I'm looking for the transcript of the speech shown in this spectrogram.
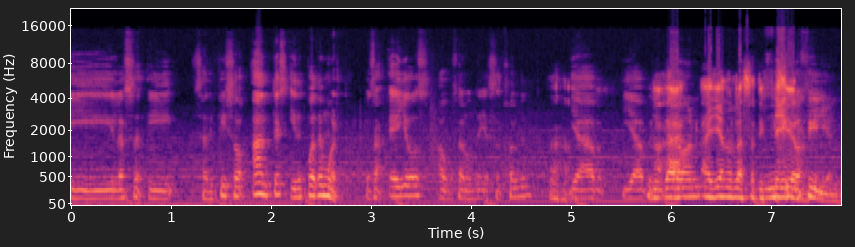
y, la, y sacrificio antes y después de muerte. O sea, ellos abusaron de ella sexualmente Ajá. y, a- y No, aplicaron a, a ella no la satisfacieron. necrofilia.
